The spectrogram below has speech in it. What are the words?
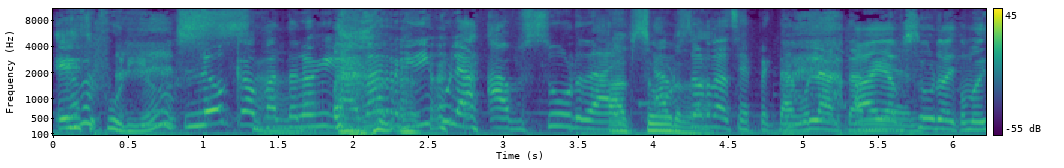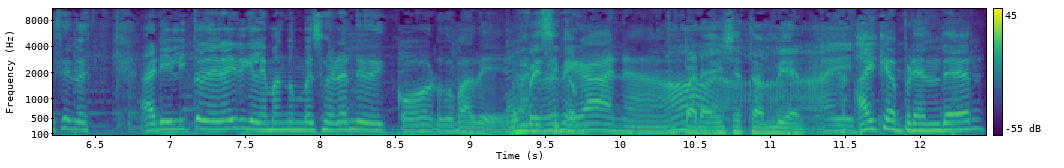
Es, furioso. Loca, patológica, además ridícula, absurda. Absurda. Absurda es espectacular también. Ay, absurda. Y como dicen Arielito del aire, que le mando un beso grande de Córdoba, de un besito vegana. para Ah, ellas también. ay, Hay que aprender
